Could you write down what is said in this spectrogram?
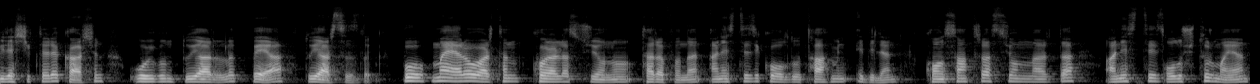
bileşiklere karşın uygun duyarlılık veya duyarsızlık. Bu Mayer-Overton korelasyonu tarafından anestezik olduğu tahmin edilen konsantrasyonlarda anestezi oluşturmayan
